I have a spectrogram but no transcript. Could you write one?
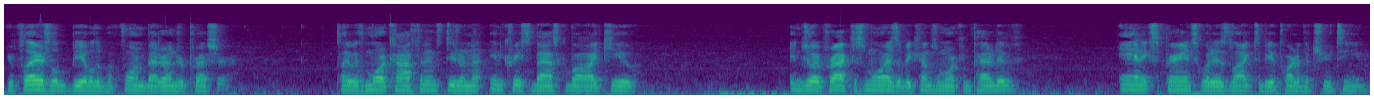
Your players will be able to perform better under pressure, play with more confidence due to an increased basketball IQ, enjoy practice more as it becomes more competitive, and experience what it is like to be a part of a true team.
